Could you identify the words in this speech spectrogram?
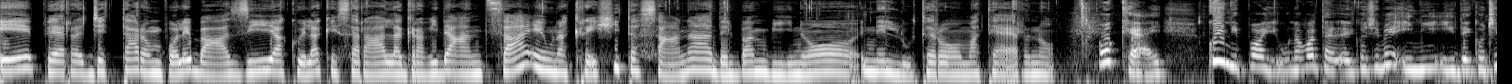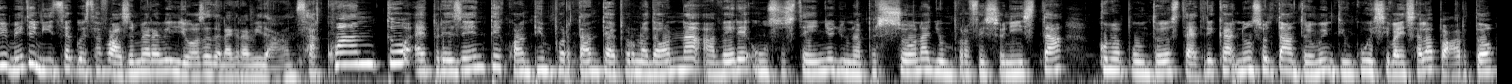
e per gettare un po' le basi a quella che sarà la gravidanza e una crescita sana del bambino nell'utero materno. Ok, quindi poi una volta del concepimento, inizia questa fase meravigliosa della gravidanza. Quanto è presente, quanto importante è per una donna avere un sostegno di una persona, di un professionista come appunto l'ostetrica, non soltanto nel momento in cui si va in sala parto,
